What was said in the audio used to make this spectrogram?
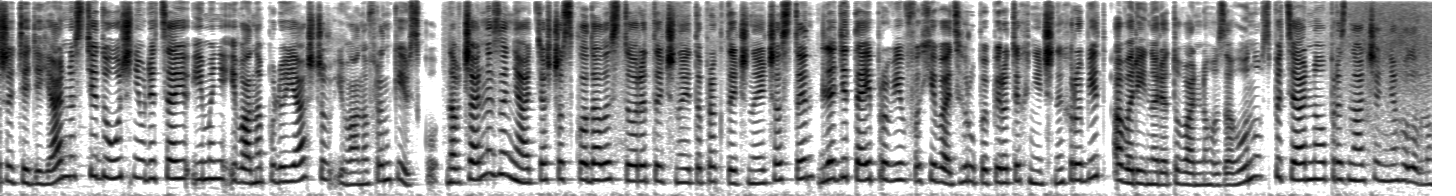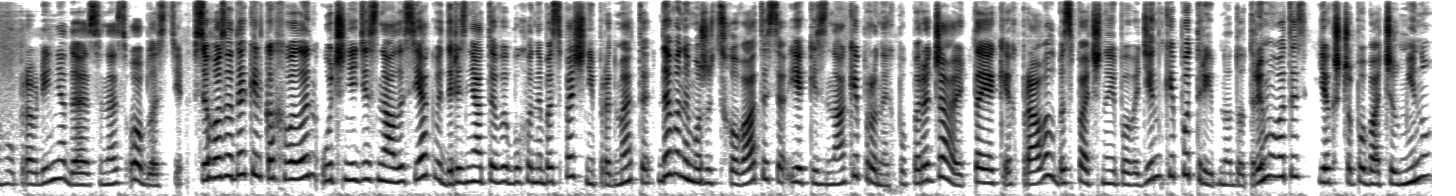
життєдіяльності до учнів ліцею імені Івана Полюя, що в Івано-Франківську. Навчальне заняття, що складалось з теоретичної та практичної частин, для дітей провів фахівець групи піротехнічних робіт аварійно-рятувального загону спеціального призначення головного управління ДСНС області. Всього за декілька хвилин учні дізнались, як відрізняти вибухонебезпечні предмети, де вони можуть сховатися, які знаки про них попереджають, та яких правил безпечної поведінки потрібно дотримуватись, якщо побачив міну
